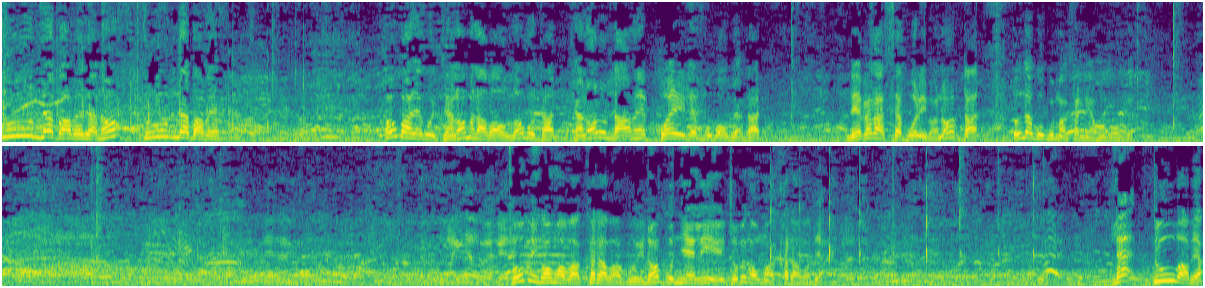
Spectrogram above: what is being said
တူးလက်ပါပဲဗျာနော်တူးလက်ပါပဲ ဟုတ်ပါတယ်ကိုဂျန်တော့မလာပါဘူးเนาะကိုဒါဂျန်တော့လို့လာမဲ့ပွဲတွေလည်းမဟုတ်ပါဘူးဗျာဒါနယ်ဘက်ကဆက်ပွဲတွေပါเนาะဒါ39ခုမှခတ်နေရမဟုတ်ပါဘူးဗျာဂျိုးပင်ကောင်းမှာပါခတ်တာပါကိုကြီးเนาะကိုညံလေးဂျိုးပင်ကောင်းမှာခတ်တာပါဗျာလက်တူးပါဗျာ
